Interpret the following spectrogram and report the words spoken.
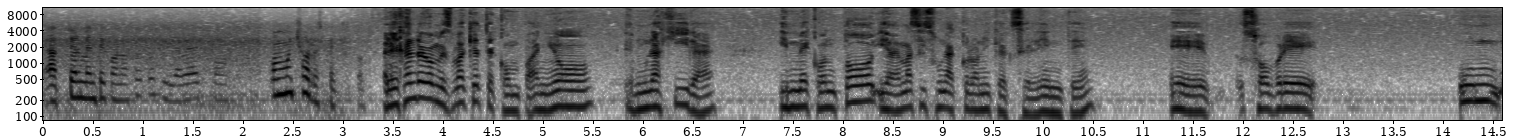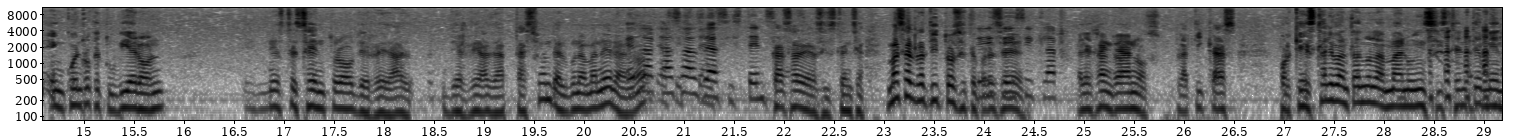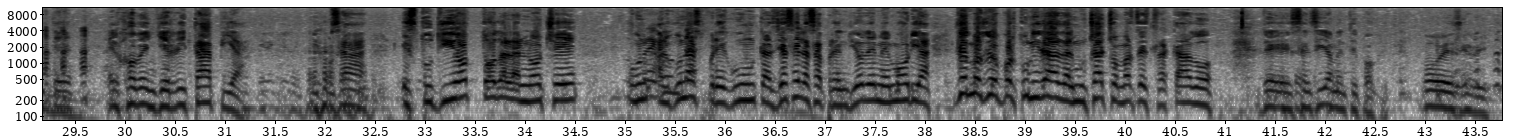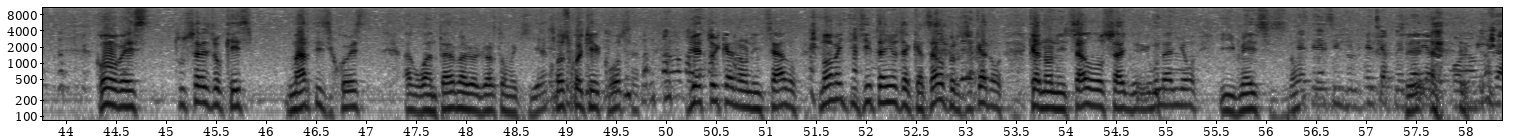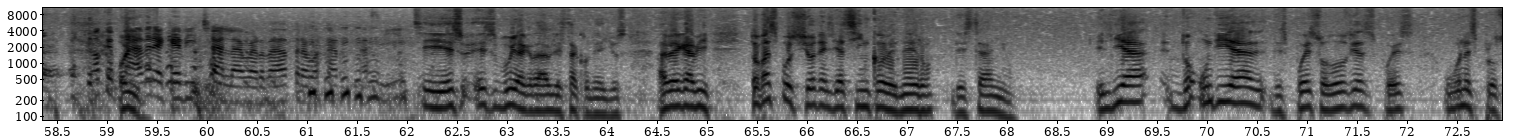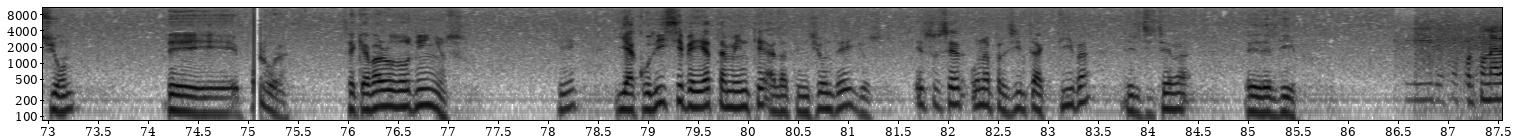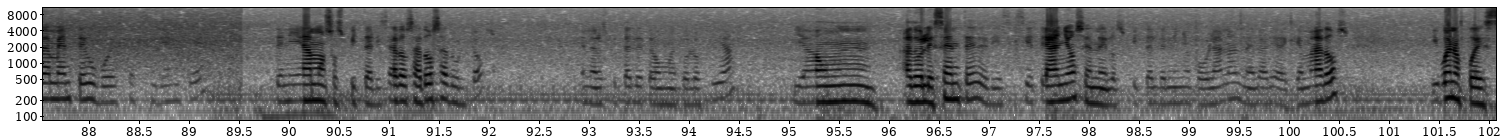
actualmente con nosotros y la verdad con, con mucho respeto. Alejandra Gómez Maquia te acompañó en una gira y me contó, y además hizo una crónica excelente, eh, sobre un encuentro que tuvieron en este centro de, de readaptación de alguna manera, Es ¿no? la De casa de asistencia. Casa de asistencia. Más al ratito, si te sí, parece, sí, sí, claro. Alejandra, nos platicas, porque está levantando la mano insistentemente el joven Jerry Tapia. O sea, estudió toda la noche un- preguntas. algunas preguntas, ya se las aprendió de memoria. Démosle oportunidad al muchacho más destacado de Sencillamente Hipócrita. ¿Cómo ves, Henry? ¿Cómo ves? ¿Tú sabes lo que es martes y jueves aguantar a Mario Alberto Mejía? No es cualquier cosa. Ya estoy canonizado. No 27 años de casado, pero sí cano- canonizado dos años, un año y meses, ¿no? Tienes indulgencia plenaria de por vida. No, qué Oye. padre, qué dicha, la verdad, trabajar así. Sí, es, es muy agradable estar con ellos. A ver, Gaby, tomas posición el día 5 de enero de este año. El día, do- un día después o dos días después, hubo una explosión de pólvora. Se quemaron dos niños. ¿Sí? Y acudiste inmediatamente a la atención de ellos. Eso es ser una presidenta activa del sistema eh, del DIF. Y desafortunadamente hubo este accidente. Teníamos hospitalizados a dos adultos en el hospital de traumatología y a un adolescente de 17 años en el hospital del niño poblano, en el área de quemados. Y bueno, pues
